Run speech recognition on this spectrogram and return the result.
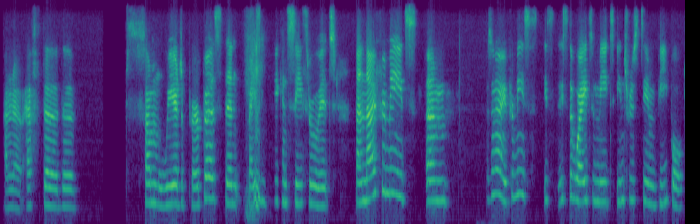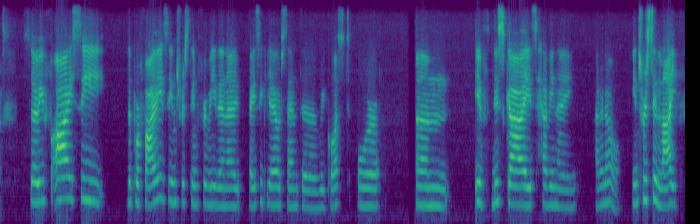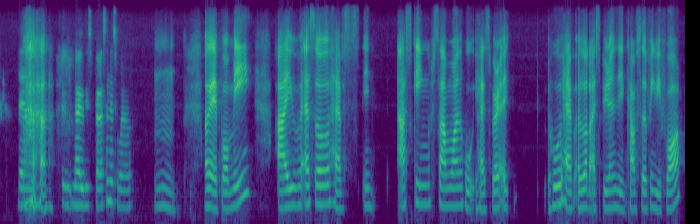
I don't know, have the, the, some weird purpose, then basically you can see through it. And now for me, it's um, I don't know. For me, it's it's it's the way to meet interesting people. So if I see the profile is interesting for me, then I basically I would send the request. Or um, if this guy is having a I don't know interesting life, then to know this person as well. Mm. Okay, for me, I also have in asking someone who has very who have a lot of experience in couchsurfing before.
